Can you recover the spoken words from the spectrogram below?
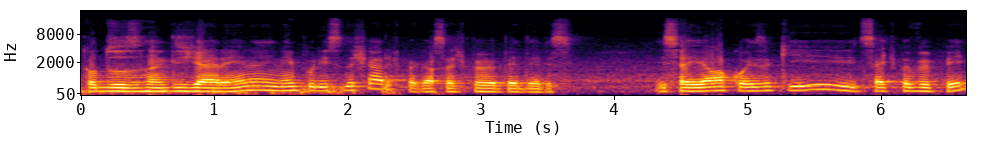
todos os ranks de arena e nem por isso deixaram de pegar o 7 PVP deles. Isso aí é uma coisa que 7 PVP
